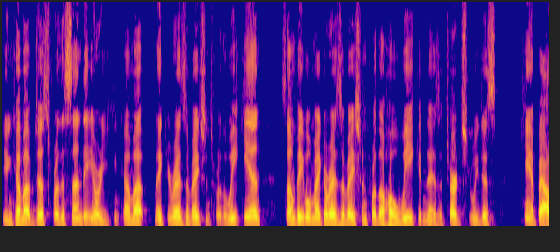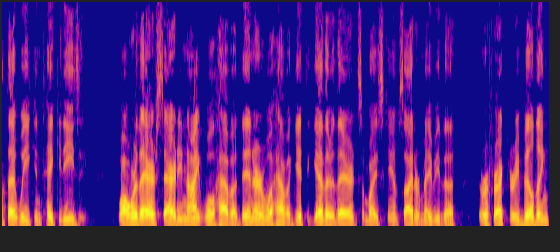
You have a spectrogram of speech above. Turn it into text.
You can come up just for the Sunday, or you can come up, make your reservations for the weekend. Some people make a reservation for the whole week, and as a church, we just camp out that week and take it easy. While we're there, Saturday night, we'll have a dinner, we'll have a get together there at somebody's campsite, or maybe the, the refectory building.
